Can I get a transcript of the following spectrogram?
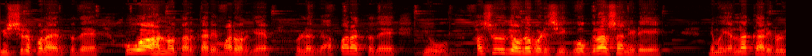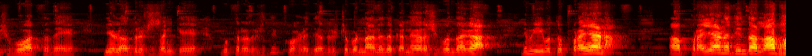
ಮಿಶ್ರ ಫಲ ಇರ್ತದೆ. ಹೂವು, ಹಣ್ಣು, ತರಕಾರಿ ಮಾರೋರಿಗೆ ಒಳ್ಳೆಯ ವ್ಯಾಪಾರ ಆಗ್ತದೆ. ನೀವು ಹಸುವಿಗೆ ಉಣಬಡಿಸಿ ಗೋಗ್ರಾಸ ನೀಡಿ. ನಿಮ್ಮ ಎಲ್ಲ ಕಾರ್ಯಗಳು ಶುಭವಾಗ್ತದೆ. ಏಳು ಅದೃಷ್ಟ ಸಂಖ್ಯೆ, ಉತ್ತರ ಅದೃಷ್ಟ ದಿಕ್ಕು, ಹಳದಿ ಅದೃಷ್ಟ ಬಣ್ಣ ಅಲ್ಲಿಂದ ಕನ್ಯಾ ರಾಶಿಗೆ ಬಂದಾಗ ನಿಮಗೆ ಇವತ್ತು ಪ್ರಯಾಣ. ಆ ಪ್ರಯಾಣದಿಂದ ಲಾಭ.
